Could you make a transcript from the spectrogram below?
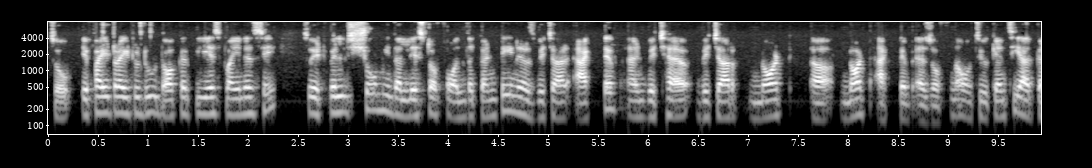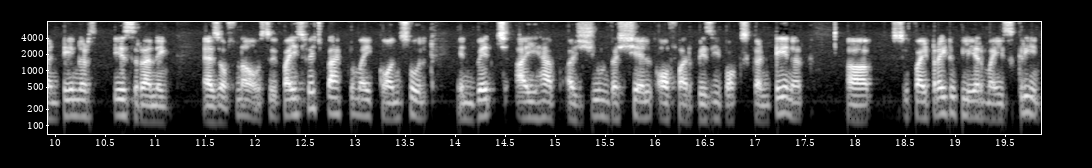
So if I try to do docker ps minus a, so it will show me the list of all the containers which are active and which have which are not uh, not active as of now. So you can see our containers is running as of now. So if I switch back to my console in which I have assumed the shell of our busybox container, uh, so if I try to clear my screen,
